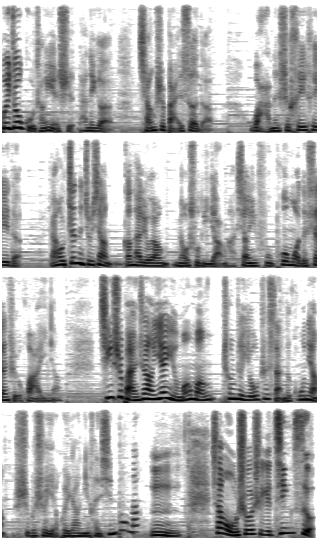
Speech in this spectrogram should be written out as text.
徽州古城也是，它那个墙是白色的，瓦呢是黑黑的，然后真的就像刚才刘洋描述的一样啊，像一幅泼墨的山水画一样。青石板上烟雨蒙蒙，撑着油纸伞的姑娘，是不是也会让你很心动呢？嗯，下面我们说是一个金色，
